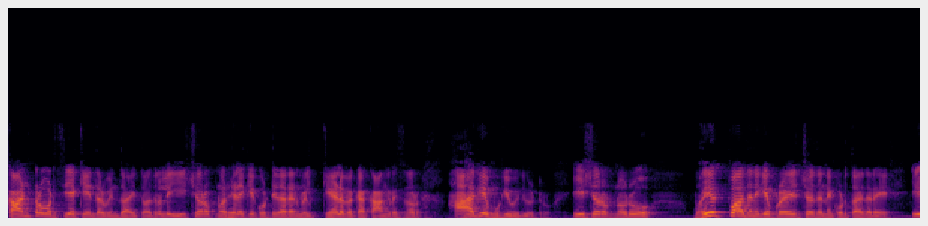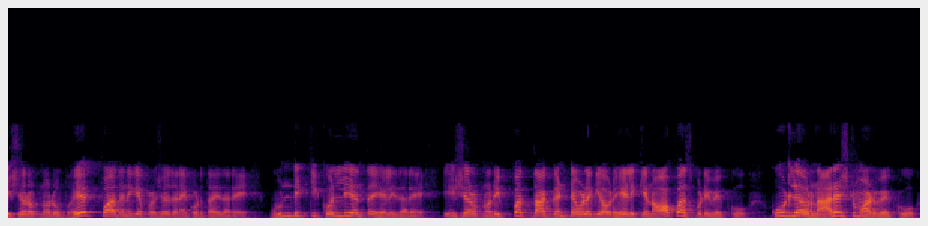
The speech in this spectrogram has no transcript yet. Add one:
ಕಾಂಟ್ರವರ್ಸಿಯ ಕೇಂದ್ರ ಬಿಂದು ಆಯಿತು. ಅದರಲ್ಲಿ ಈಶ್ವರಪ್ಪನವ್ರು ಹೇಳಿಕೆ ಕೊಟ್ಟಿದ್ದಾರೆ ಅಂದಮೇಲೆ ಕೇಳಬೇಕಾ? ಕಾಂಗ್ರೆಸ್ನವರು ಹಾಗೆ ಮುಗಿಬಿದ್ಬಿಟ್ರು. ಈಶ್ವರಪ್ಪನವರು ಭಯೋತ್ಪಾದನೆಗೆ ಪ್ರಚೋದನೆ ಕೊಡ್ತಾ ಇದ್ದಾರೆ. ಈಶ್ವರಪ್ಪನವರು ಭಯೋತ್ಪಾದನೆಗೆ ಪ್ರಚೋದನೆ ಕೊಡ್ತಾ ಇದ್ದಾರೆ. ಗುಂಡಿಕ್ಕಿ ಕೊಲ್ಲಿ ಅಂತ ಹೇಳಿದ್ದಾರೆ. ಈಶ್ವರಪ್ಪನವರು ಇಪ್ಪತ್ನಾಲ್ಕು ಗಂಟೆ ಒಳಗೆ ಅವ್ರ ಹೇಳಿಕೆಯನ್ನು ವಾಪಸ್ ಪಡಿಬೇಕು. ಕೂಡಲೇ ಅವ್ರನ್ನ ಅರೆಸ್ಟ್ ಮಾಡಬೇಕು.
